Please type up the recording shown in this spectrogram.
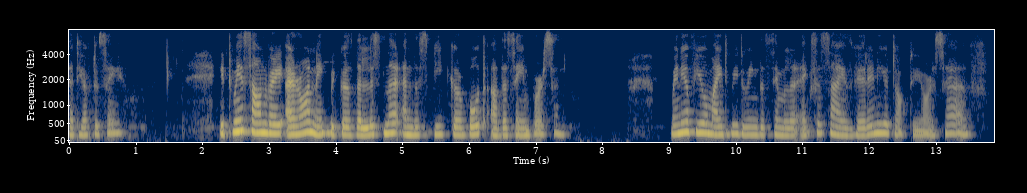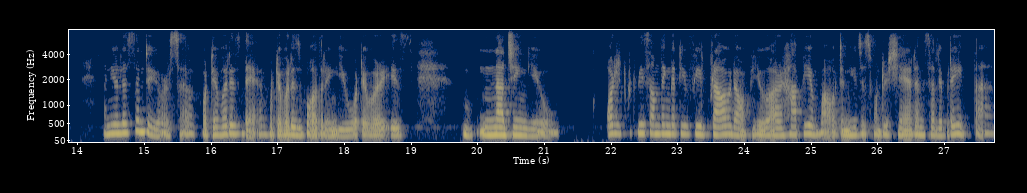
that you have to say. It may sound very ironic because the listener and the speaker both are the same person. Many of you might be doing the similar exercise wherein you talk to yourself and you listen to yourself whatever is there whatever is bothering you whatever is nudging you or it could be something that you feel proud of, you are happy about, and you just want to share and celebrate that.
